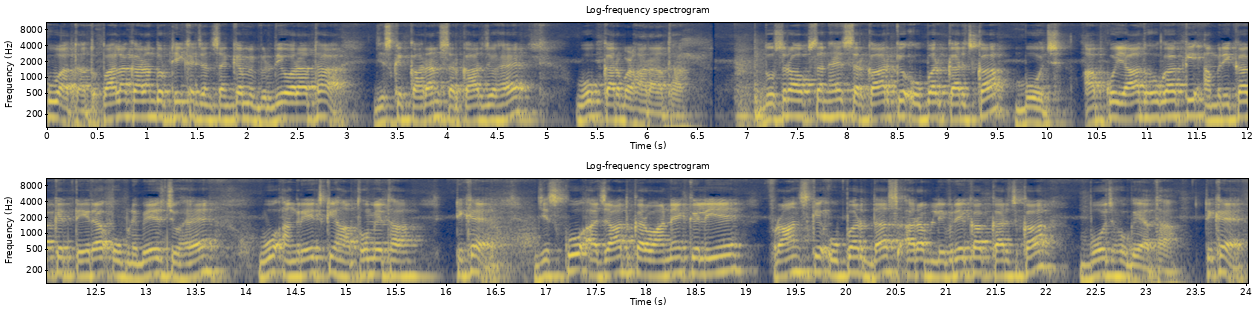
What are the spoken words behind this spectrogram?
हुआ था। तो पहला कारण तो ठीक है, जनसंख्या में वृद्धि हो रहा था, जिसके कारण सरकार जो है वो कर बढ़ा रहा था। दूसरा ऑप्शन है सरकार के ऊपर कर्ज का बोझ। आपको याद होगा कि अमेरिका के तेरह उपनिवेश जो है, वो अंग्रेज़ के हाथों में था। ठीक है? जिसको आज़ाद करवाने के लिए फ्रांस के ऊपर 10 अरब लिबरे का कर्ज का बोझ हो गया था, ठीक है?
